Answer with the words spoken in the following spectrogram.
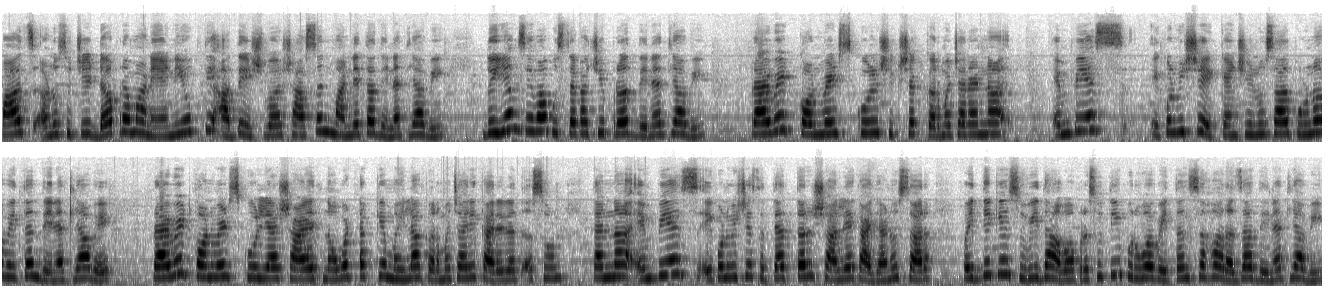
पाच अनुसूची ड प्रमाणे नियुक्ती आदेश व शासन मान्यता देण्यात यावी. दुय्यम सेवा पुस्तकाची प्रत देण्यात यावी. प्रायव्हेट कॉन्व्हेंट स्कूल शिक्षक कर्मचाऱ्यांना एम पी एस एकोणवीसशे एक्क्याऐंशीनुसार पूर्ण वेतन देण्यात यावे. प्रायव्हेट कॉन्व्हेंट स्कूल या शाळेत नव्वद टक्के महिला कर्मचारी कार्यरत असून त्यांना एम पी एस एकोणवीसशे सत्याहत्तर शालेय कायद्यानुसार वैद्यकीय सुविधा व प्रसूतीपूर्व वेतनसह रजा देण्यात यावी.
